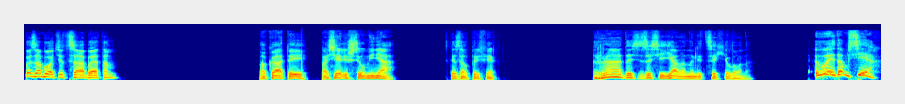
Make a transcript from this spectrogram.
позаботится об этом». «Пока ты поселишься у меня», — сказал префект. Радость засияла на лице Хилона. «Выдам всех!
